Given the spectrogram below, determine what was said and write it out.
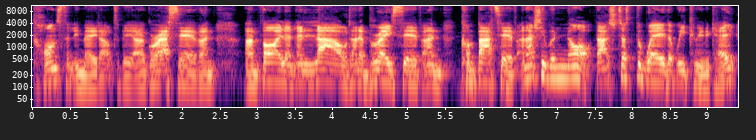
constantly made out to be aggressive and, and violent and loud and abrasive and combative. And actually, we're not. That's just the way that we communicate.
